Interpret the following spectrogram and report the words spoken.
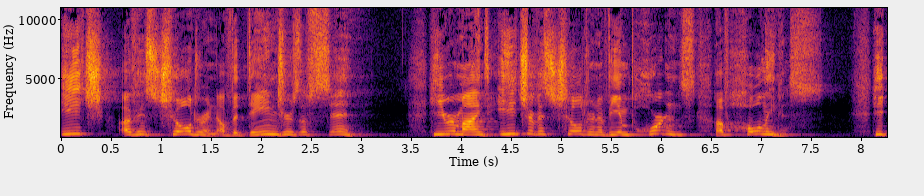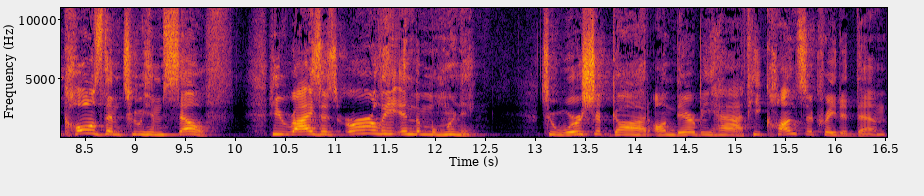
each of his children of the dangers of sin. He reminds each of his children of the importance of holiness. He calls them to himself. He rises early in the morning to worship God on their behalf. He consecrated them,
